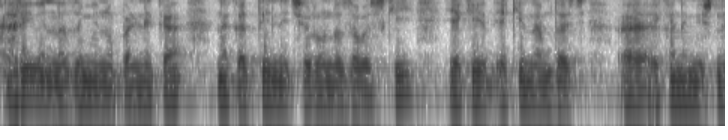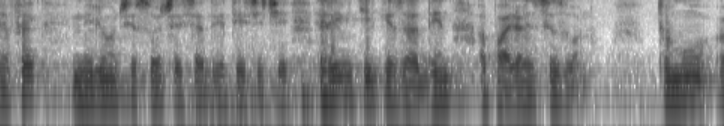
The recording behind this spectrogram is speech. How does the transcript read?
гривень на заміну пальника на котельні Червонозаводський, який, який нам дасть е, економічний ефект 1 662 тисячі гривень тільки за один опалювальний сезон. Тому е,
